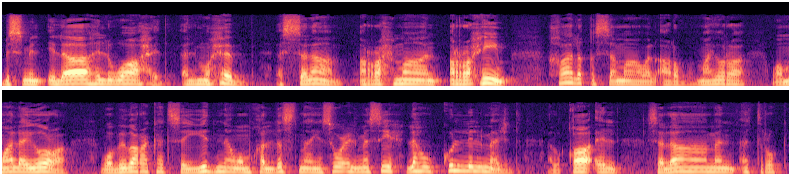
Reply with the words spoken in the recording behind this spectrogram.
باسم الإله الواحد المحب السلام الرحمن الرحيم خالق السماء والأرض ما يرى وما لا يرى وببركة سيدنا ومخلصنا يسوع المسيح له كل المجد القائل سلاما أترك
